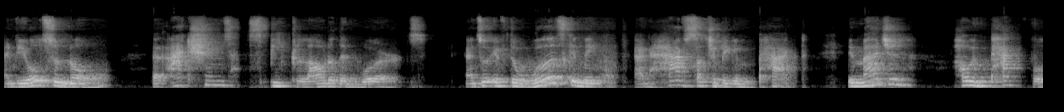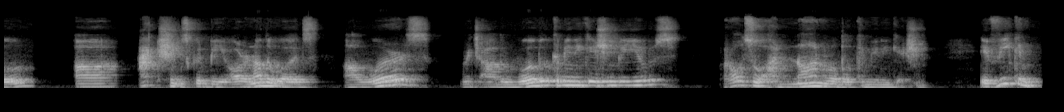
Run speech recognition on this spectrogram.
And we also know that actions speak louder than words. And so, if the words can make and have such a big impact, imagine how impactful our actions could be, or in other words, our words which are the verbal communication we use, but also our nonverbal communication. If we can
